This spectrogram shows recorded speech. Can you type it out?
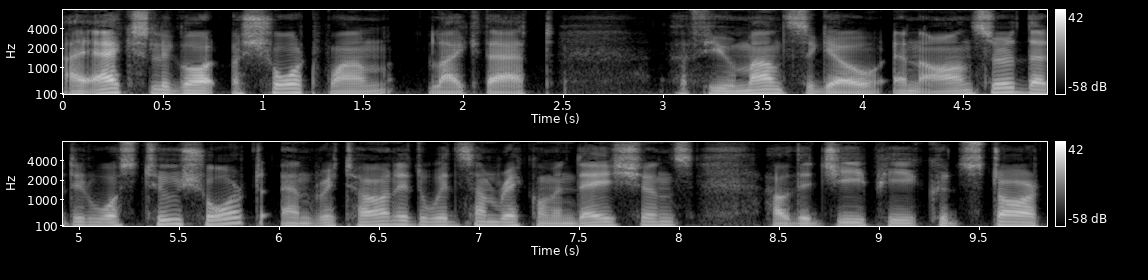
I actually got a short one like that a few months ago and answered that it was too short and returned it with some recommendations how the GP could start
